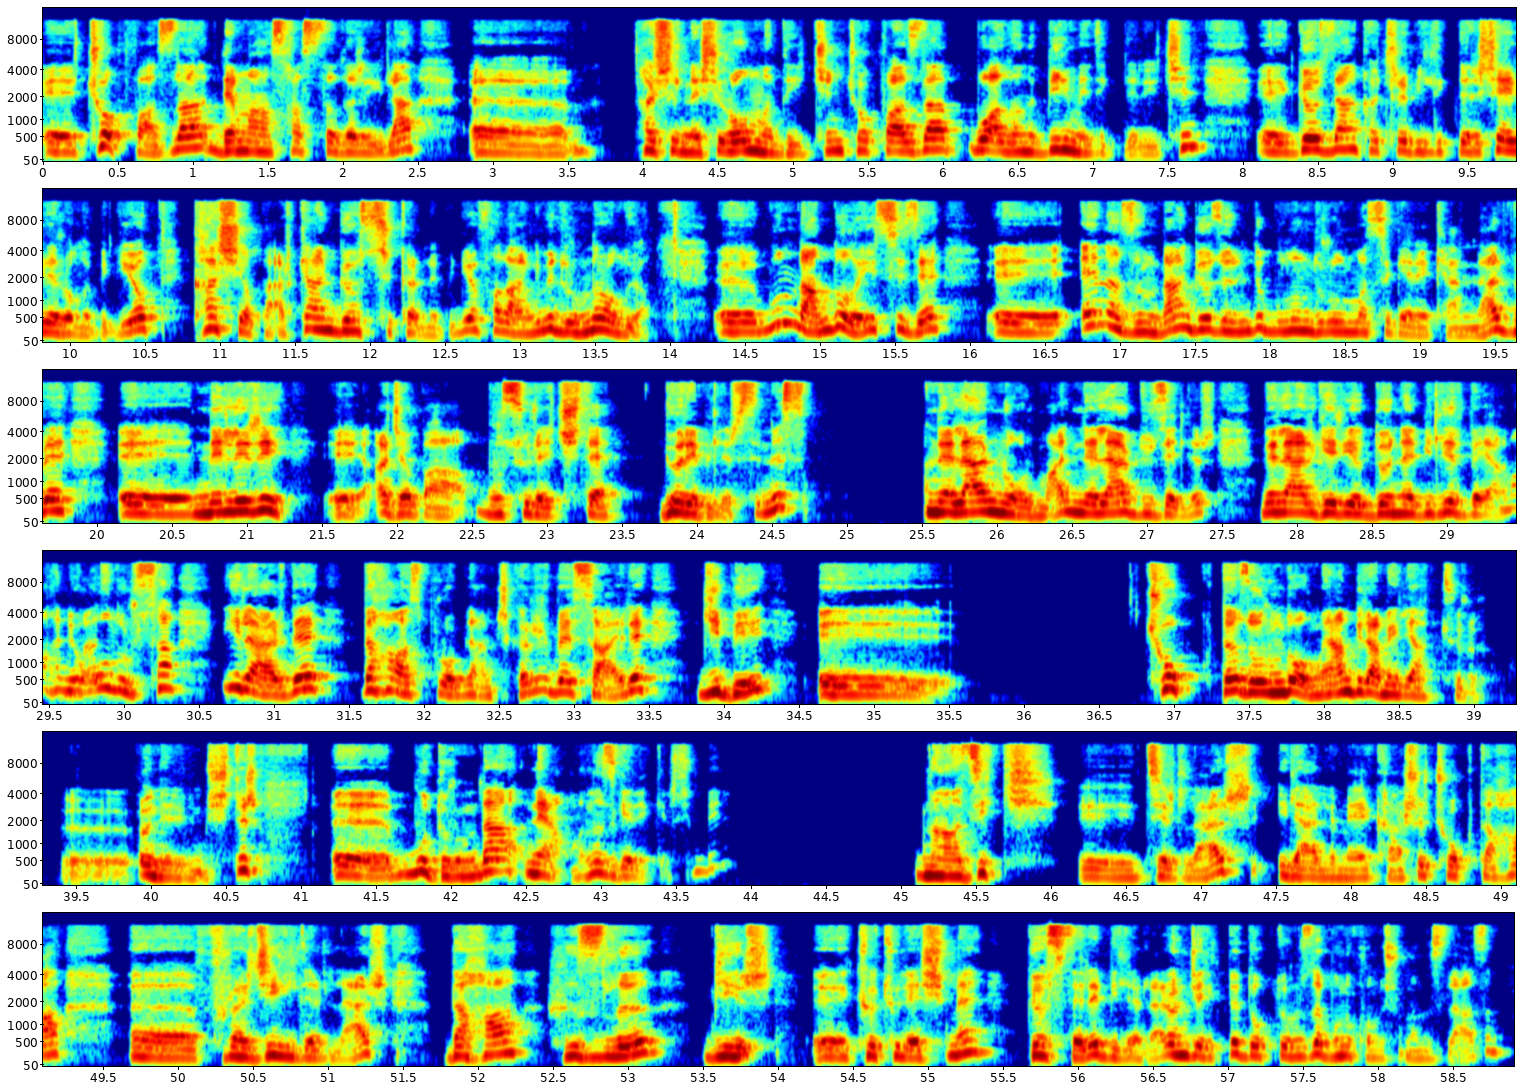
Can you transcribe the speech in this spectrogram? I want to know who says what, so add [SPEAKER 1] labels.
[SPEAKER 1] e, çok fazla demans hastalarıyla e, haşır neşir olmadığı için, çok fazla bu alanı bilmedikleri için e, gözden kaçırabildikleri şeyler olabiliyor. Kaş yaparken göz çıkarılabiliyor falan gibi durumlar oluyor. E, bundan dolayı size e, en azından göz önünde bulundurulması gerekenler ve e, neleri e, acaba bu süreçte görebilirsiniz? Neler normal, neler düzelir, neler geriye dönebilir veya ama hani olursa ileride daha az problem çıkarır vesaire gibi e, çok da zorunda olmayan bir ameliyat türü e, önerilmiştir. E, bu durumda ne yapmanız gerekir? Şimdi benim naziktirler ilerlemeye karşı çok daha e, fragildirler. Daha hızlı bir e, kötüleşme gösterebilirler. Öncelikle doktorunuzla bunu konuşmanız lazım.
